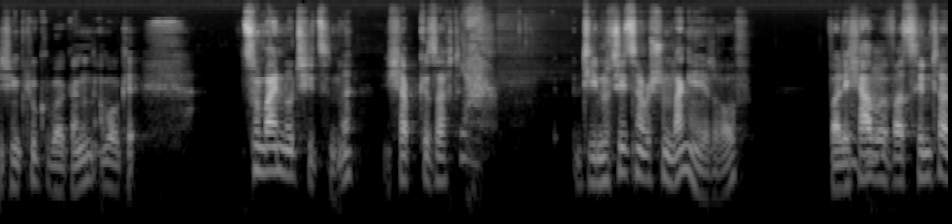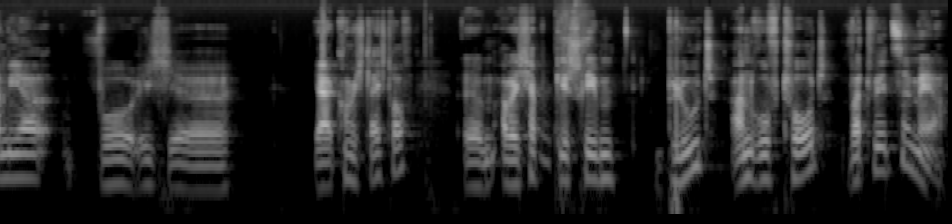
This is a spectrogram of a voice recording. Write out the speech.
ich den klug übergangen, aber okay. Zu meinen Notizen, ne? Ich habe gesagt, Ja. Die Notizen habe ich schon lange hier drauf. Weil ich Mhm. habe was hinter mir, wo ich. Äh, ja, komme ich gleich drauf. Ähm, aber ich habe geschrieben, Blut, Anruf, Tod, was willst du mehr?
